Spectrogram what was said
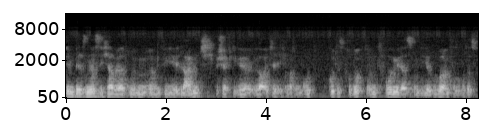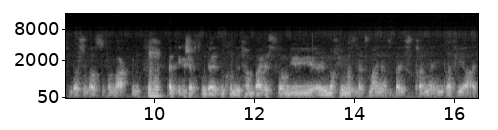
dem Business. Ich habe da drüben irgendwie Land, ich beschäftige Leute, ich mache ein gut, gutes Produkt und hole mir das irgendwie hier rüber und versuche das von Deutschland aus zu vermarkten, mhm. als ihr Geschäftsmodell begründet haben. Beides Firmen, die äh, noch jünger sind als meine, also beides gerade mal ein Dreivierteljahr alt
